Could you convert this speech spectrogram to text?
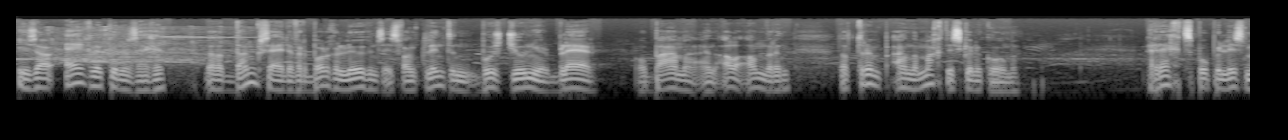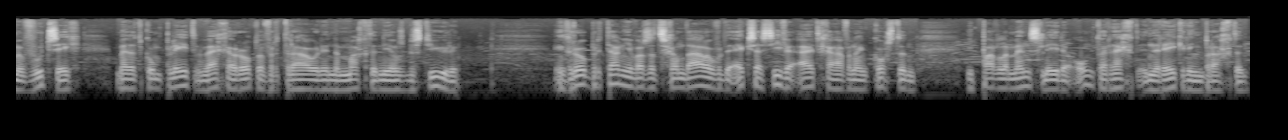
Je zou eigenlijk kunnen zeggen dat het dankzij de verborgen leugens is van Clinton, Bush Jr., Blair, Obama en alle anderen dat Trump aan de macht is kunnen komen. Rechtspopulisme voedt zich met het compleet weggerotte vertrouwen in de machten die ons besturen. In Groot-Brittannië was het schandaal over de excessieve uitgaven en kosten die parlementsleden onterecht in rekening brachten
